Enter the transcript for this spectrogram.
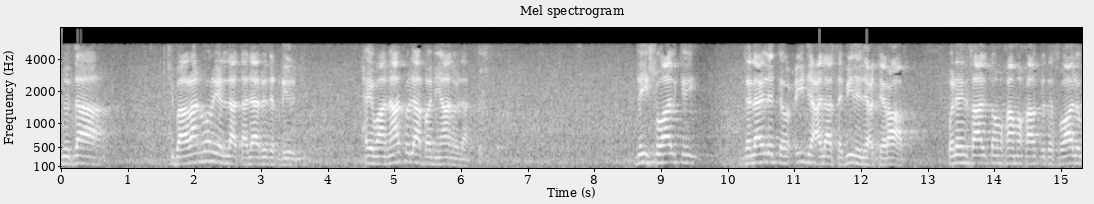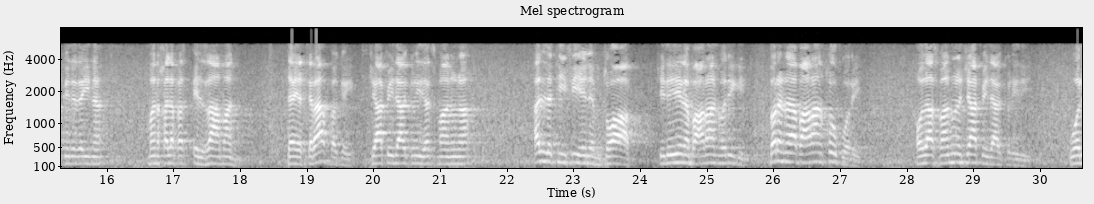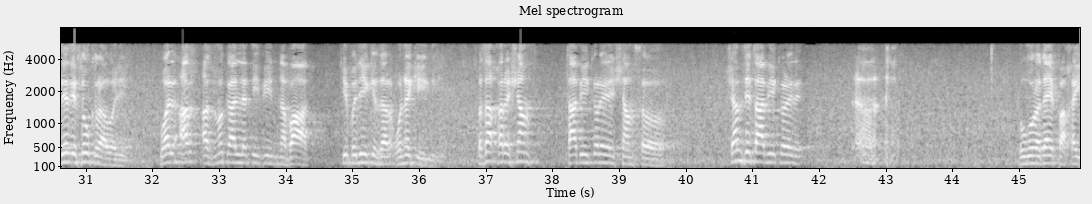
نو دا چې باران وره الله تعالی رزق ډیر کی حیوانات ولا بنیان ولا دې سوال کوي دلائل توحید علی سبیل الاعتراف ولا انسان تم خامخات کو سوالو کې دینا من خلق الزاما دا اعتراف بګي چا پیدا کړی اسمانونه التي فيه الامطار چې دې نه باران وريږي برنه باران څوک وري او د اسمانونو چا پیدا کړی دي ورې دې څوک راولي والارض ازمک التي في النبات چې په دې کې زرغونه کیږي فسخر الشمس تابع کړي شمس شمس تابع کړي وګوره دای په خی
